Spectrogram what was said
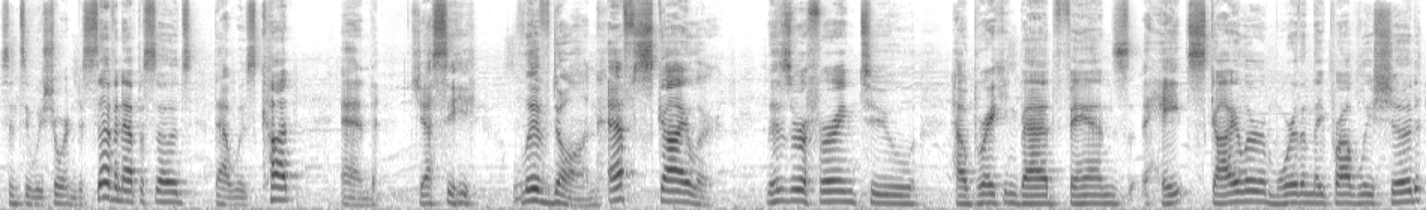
since it was shortened to seven episodes, that was cut, and Jesse lived on. F. Skyler. This is referring to how Breaking Bad fans hate Skyler more than they probably should,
